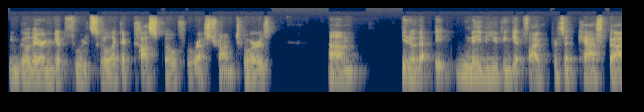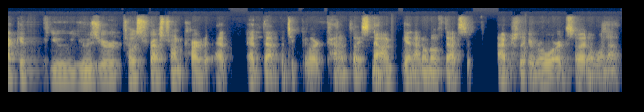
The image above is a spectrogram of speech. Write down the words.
You can go there and get food. It's sort of like a Costco for restaurateurs. Um, you know that it, maybe you can get 5% cash back if you use your toast restaurant card at, at that particular kind of place now again i don't know if that's actually a reward so i don't want to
